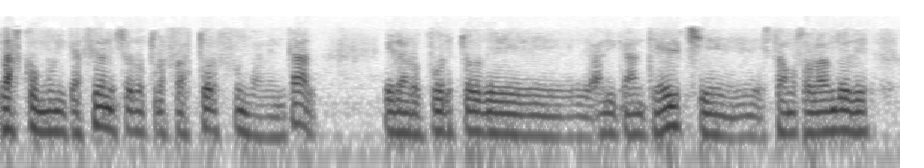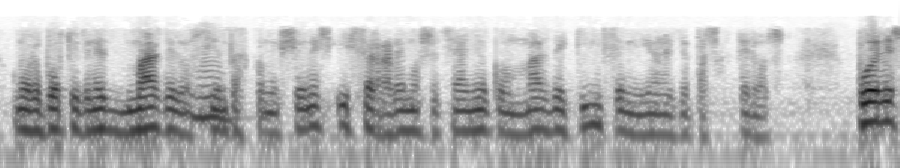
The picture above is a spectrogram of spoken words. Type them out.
Las comunicaciones son otro factor fundamental. El aeropuerto de Alicante-Elche, estamos hablando de un aeropuerto que tiene más de 200 conexiones y cerraremos este año con más de 15 millones de pasajeros. Puedes,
